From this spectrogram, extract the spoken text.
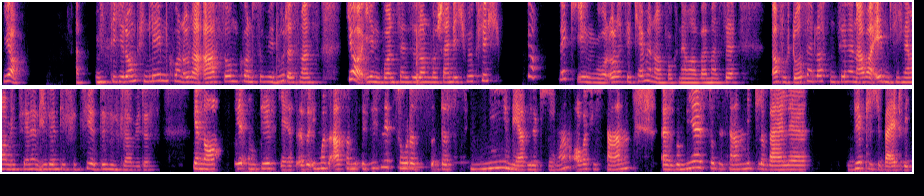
ja, mit den Gedanken leben kann oder auch sagen kann, so wie du, dass man es, ja, irgendwann sind sie dann wahrscheinlich wirklich, ja, weg irgendwo oder sie kämen einfach nicht mehr, weil man sie einfach da sein lassen, Szenen, aber eben sich nicht mehr mit Szenen identifiziert. Das ist, glaube ich, das. Genau, um das geht es. Also ich muss auch sagen, es ist nicht so, dass das nie mehr wieder kämen, aber es ist dann, also bei mir ist es so, sie sind mittlerweile wirklich weit weg.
